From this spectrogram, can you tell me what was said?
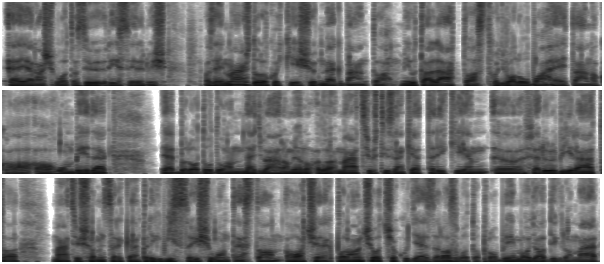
eljárás volt az ő részéről is. Az egy más dolog, hogy később megbánta, miután látta azt, hogy valóban helytállnak a, a honvédek, Ebből adódóan 43. március 12-én felülbírálta, március 30-án pedig vissza is vont ezt a, a hadsereg parancsot, csak ugye ezzel az volt a probléma, hogy addigra már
